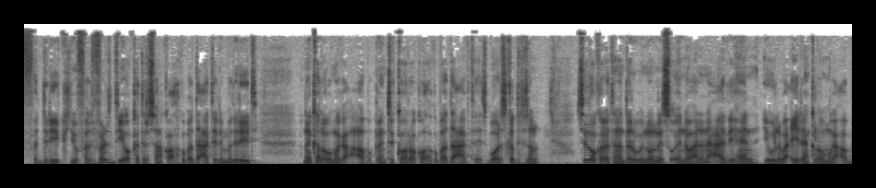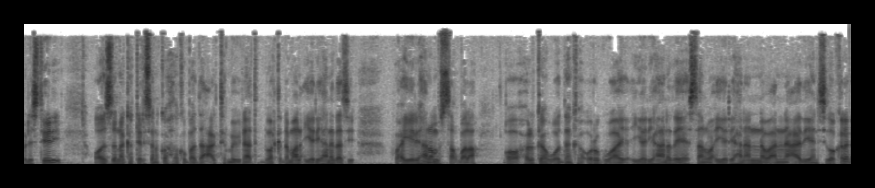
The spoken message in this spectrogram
federicio valverdi oo ka tirsan kooxda kubadda cagta real madrid. Ninka lagu magacaabo bentecor oo kooxda kubadda cagta sports ka tirsan. Sidoo kaleetana darwin nunes oo inaba aanan caadi ahayn iyo weliba ciyaaryahanka lagu magacaabo balesteri oo isna ka tirsan kooxda kubadda cagta ma united. Marka dhammaan ciyaaryahanadaasi waa ciyaaryahaano mustaqbala oo xulka wadanka uruguay ciyaaryahanada ay haystaan waa ciyaaryahaano inaba aanan caadi ahayn sidoo kale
